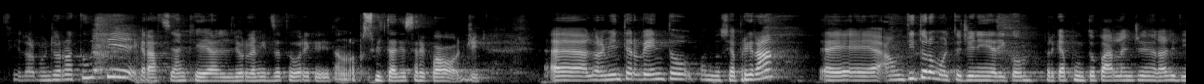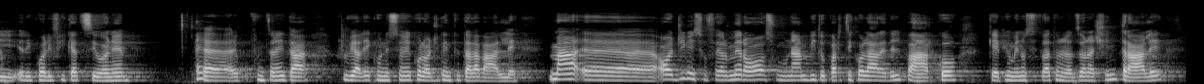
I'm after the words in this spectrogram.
Sì, allora, buongiorno a tutti e grazie anche agli organizzatori che danno la possibilità di essere qua oggi. Eh, allora, il mio intervento, quando si aprirà, eh, ha un titolo molto generico, perché appunto parla in generale di riqualificazione eh, funzionalità fluviale e connessione ecologica in tutta la valle, ma eh, oggi mi soffermerò su un ambito particolare del parco che è più o meno situato nella zona centrale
